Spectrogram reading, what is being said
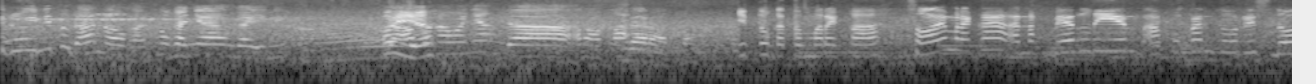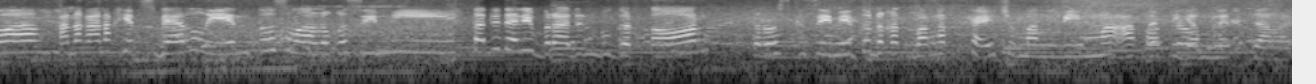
Dulu ini tuh danau kan, makanya nggak ini. Oh Nggak iya? Apa namanya nggak rata. nggak rata Itu kata mereka. Soalnya mereka anak Berlin, aku kan turis doang. Anak-anak hits Berlin tuh selalu ke sini. Tadi dari Brandenburger Tor, terus ke sini tuh deket banget kayak cuman 5 atau 3 menit jalan.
